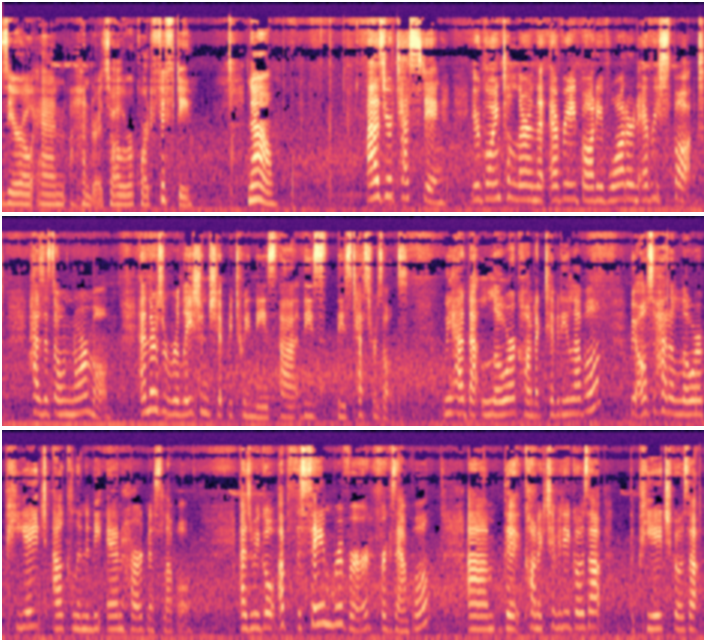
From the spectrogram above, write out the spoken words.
zero and 100. So I'll record 50. Now, as you're testing, you're going to learn that every body of water and every spot has its own normal. And there's a relationship between these, uh, these, these test results. We had that lower conductivity level. We also had a lower pH, alkalinity, and hardness level. As we go up the same river, for example, um, the conductivity goes up, the pH goes up,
